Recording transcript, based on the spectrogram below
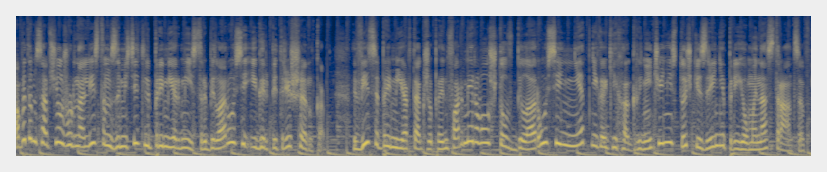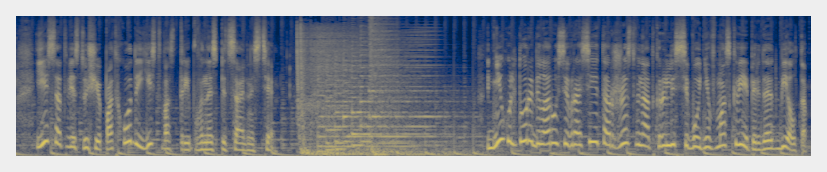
Об этом сообщил журналистам заместитель премьер-министра Беларуси Игорь Петришенко. Вице-премьер также проинформировал, что в Беларуси нет никаких ограничений с точки зрения приема иностранцев. Есть соответствующие подходы, есть востребованные специальности. Дни культуры Беларуси в России торжественно открылись сегодня в Москве, передает Белта.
